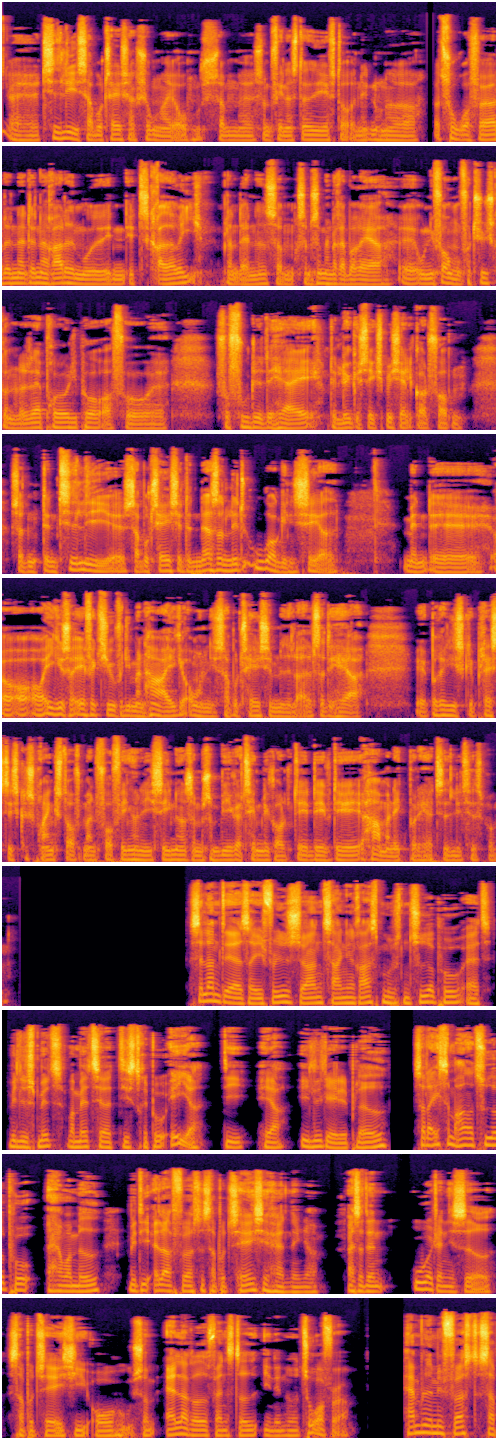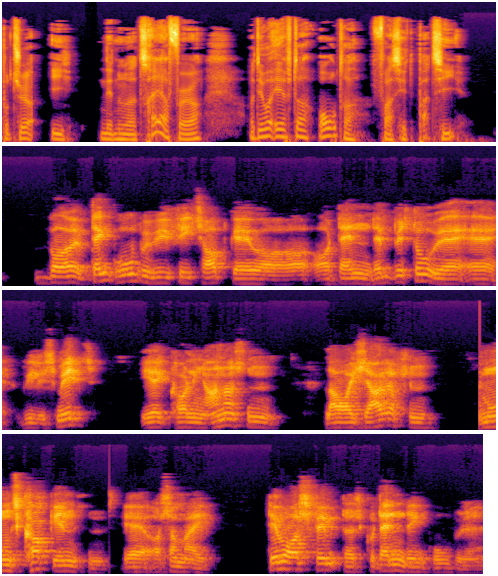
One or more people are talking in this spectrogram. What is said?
øh, tidlige sabotageaktioner i Aarhus, som, øh, som finder sted i efteråret 1942, den er, den er rettet mod en, et skrædderi, blandt andet, som, som simpelthen reparerer øh, uniformer for tyskerne, og der prøver de på at få, øh, få futtet det her af. Det lykkes ikke specielt godt for dem. Så den, den tidlige øh, sabotage, den er sådan lidt uorganiseret, men, øh, og, og ikke så effektiv, fordi man har ikke ordentlige sabotagemidler, altså det her øh, britiske plastiske sprængstof, man får fingrene i senere, som, som virker temmelig godt. Det, det, det har man ikke på det her tidlige tidspunkt. Selvom det altså ifølge Søren Tange Rasmussen tyder på, at Willy Schmidt var med til at distribuere de her illegale blade, så er der ikke så meget, der tyder på, at han var med ved de allerførste sabotagehandlinger, altså den uorganiserede sabotage i Aarhus, som allerede fandt sted i 1942. Han blev min første sabotør i 1943, og det var efter ordre fra sit parti. Den gruppe, vi fik til opgave at, danne, den bestod af, af Willy Schmidt, Erik Kolding Andersen, Laurits Jacobsen, Måns Kok Jensen, ja, og så mig. Det var også fem, der skulle danne den gruppe. Der.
